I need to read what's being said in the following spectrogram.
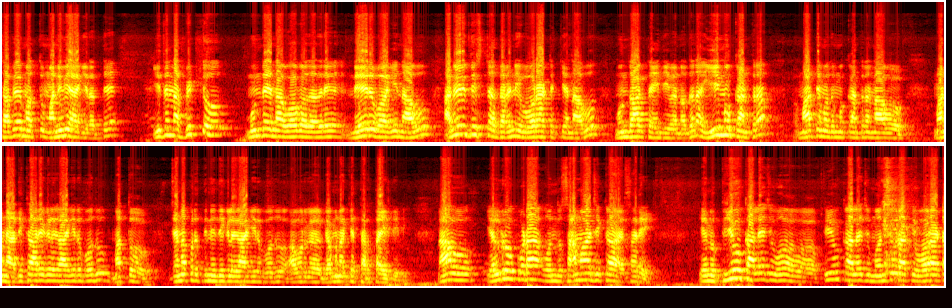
ಸಭೆ ಮತ್ತು ಮನವಿ ಆಗಿರುತ್ತೆ. ಇದನ್ನು ಬಿಟ್ಟು ಮುಂದೆ ನಾವು ಹೋಗೋದಾದ್ರೆ ನೇರವಾಗಿ ನಾವು ಅನಿರ್ದಿಷ್ಟ ಧರಣಿ ಹೋರಾಟಕ್ಕೆ ನಾವು ಮುಂದಾಗ್ತಾ ಇದ್ದೀವಿ ಅನ್ನೋದನ್ನ ಈ ಮುಖಾಂತರ, ಮಾಧ್ಯಮದ ಮುಖಾಂತರ ನಾವು ಮಾನ್ಯ ಅಧಿಕಾರಿಗಳಿಗಾಗಿರ್ಬೋದು ಮತ್ತು ಜನಪ್ರತಿನಿಧಿಗಳಿಗಾಗಿರ್ಬೋದು ಅವ್ರ ಗಮನಕ್ಕೆ ತರ್ತಾ ಇದ್ದೀವಿ. ನಾವು ಎಲ್ಲರೂ ಕೂಡ ಒಂದು ಸಾಮಾಜಿಕ, ಸಾರಿ, ಏನು P U college P U college ಮಂಜೂರಾತಿ ಹೋರಾಟ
